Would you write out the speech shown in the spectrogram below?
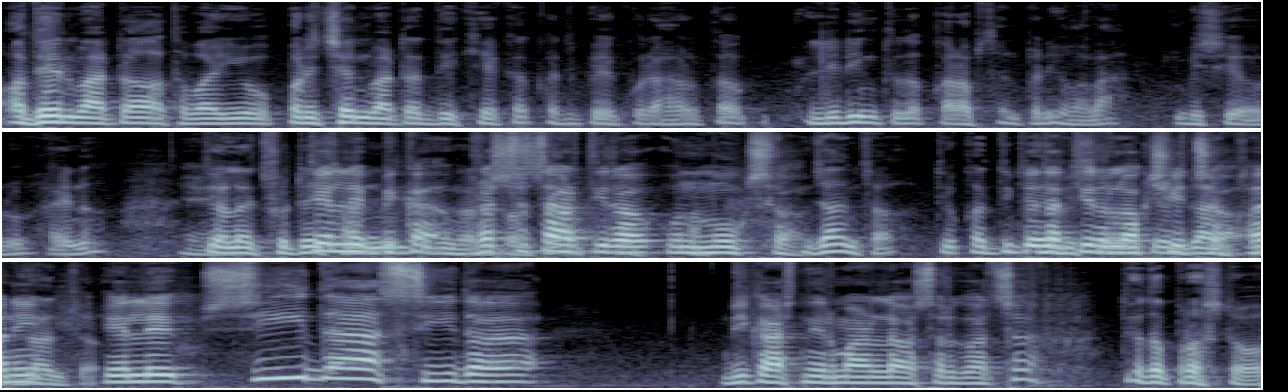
अध्ययनबाट अथवा यो परीक्षणबाट देखिएका कतिपय कुराहरू त लिडिङ टु द करप्सन पनि होला विषयहरू होइन? त्यसलाई छुट्टै। भ्रष्टाचारतिर उन्मुख छ। जान्छ। त्यो कतिपय त्यतातिर विषयहरू लक्षित छ। अनि। यसले सिधा सिधा विकास निर्माणलाई असर गर्छ? त्यो त प्रश्न हो।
